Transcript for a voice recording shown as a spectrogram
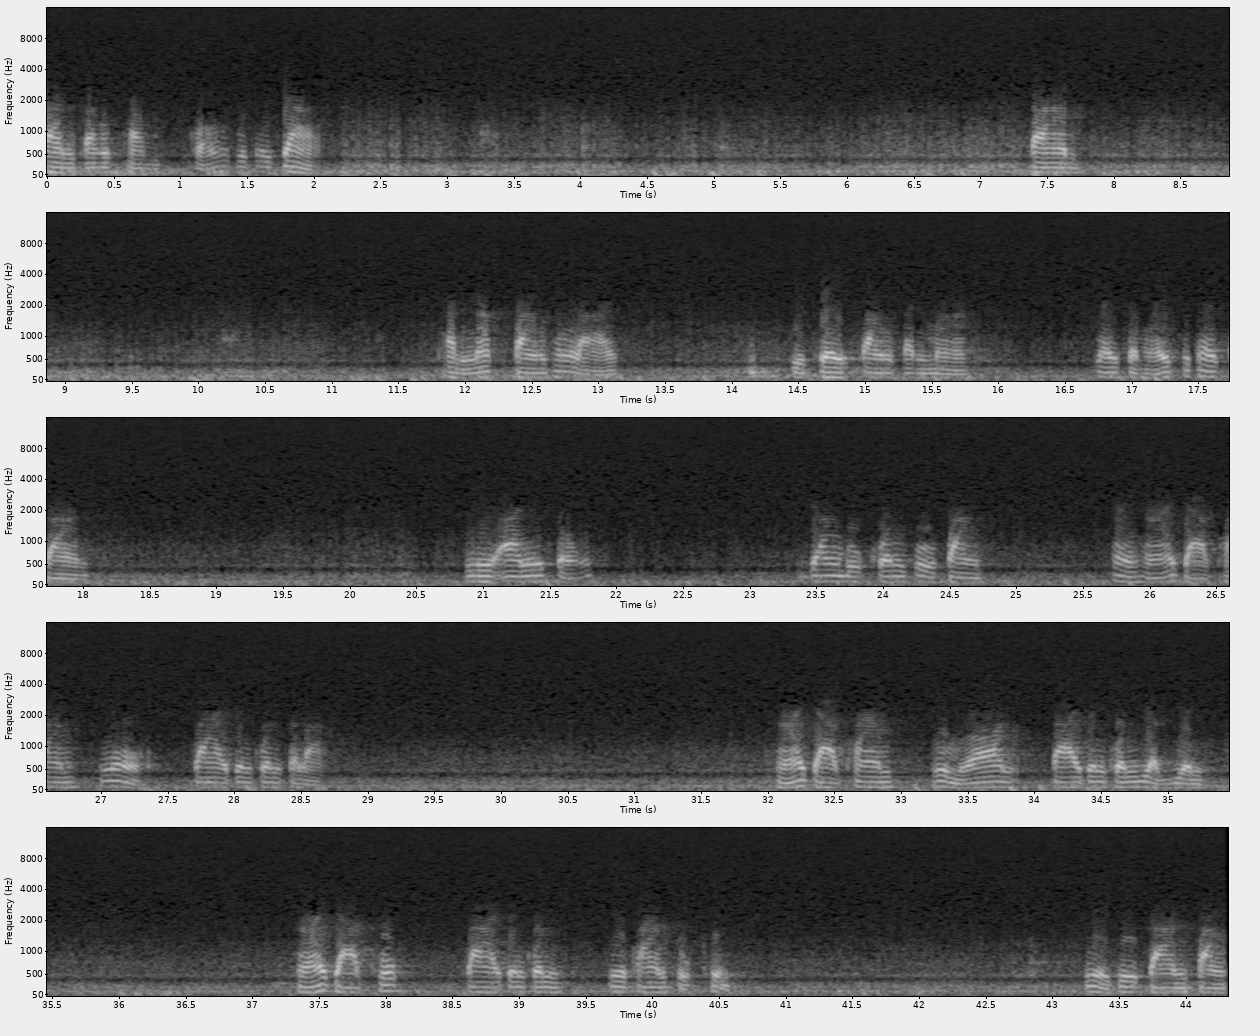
การฟังธรรมของพระพุทธเจ้า ตามท่านนักฟังทั้งหลายที่เคยฟังกันมา ในสมัยพุทธกาลมีอานิสงส์ยังบุคคลผู้ฟัง ให้หายจากความโง่กลายเป็นคนสลัด หายจากความรุ่มร้อนกลายเป็นคนเยือกเย็น หายจากทุกข์กลายเป็นคนมีความสุขขึ้น นี่คือการฟัง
